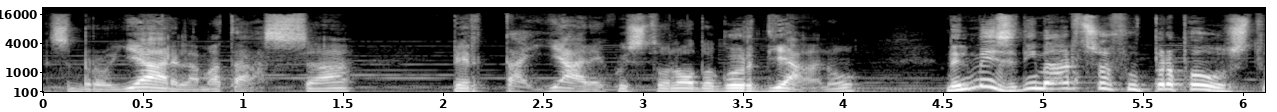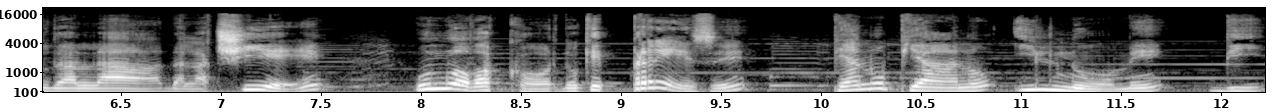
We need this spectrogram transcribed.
sbrogliare la matassa, per tagliare questo nodo gordiano, nel mese di marzo fu proposto dalla, dalla CIE un nuovo accordo che prese piano piano il nome di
